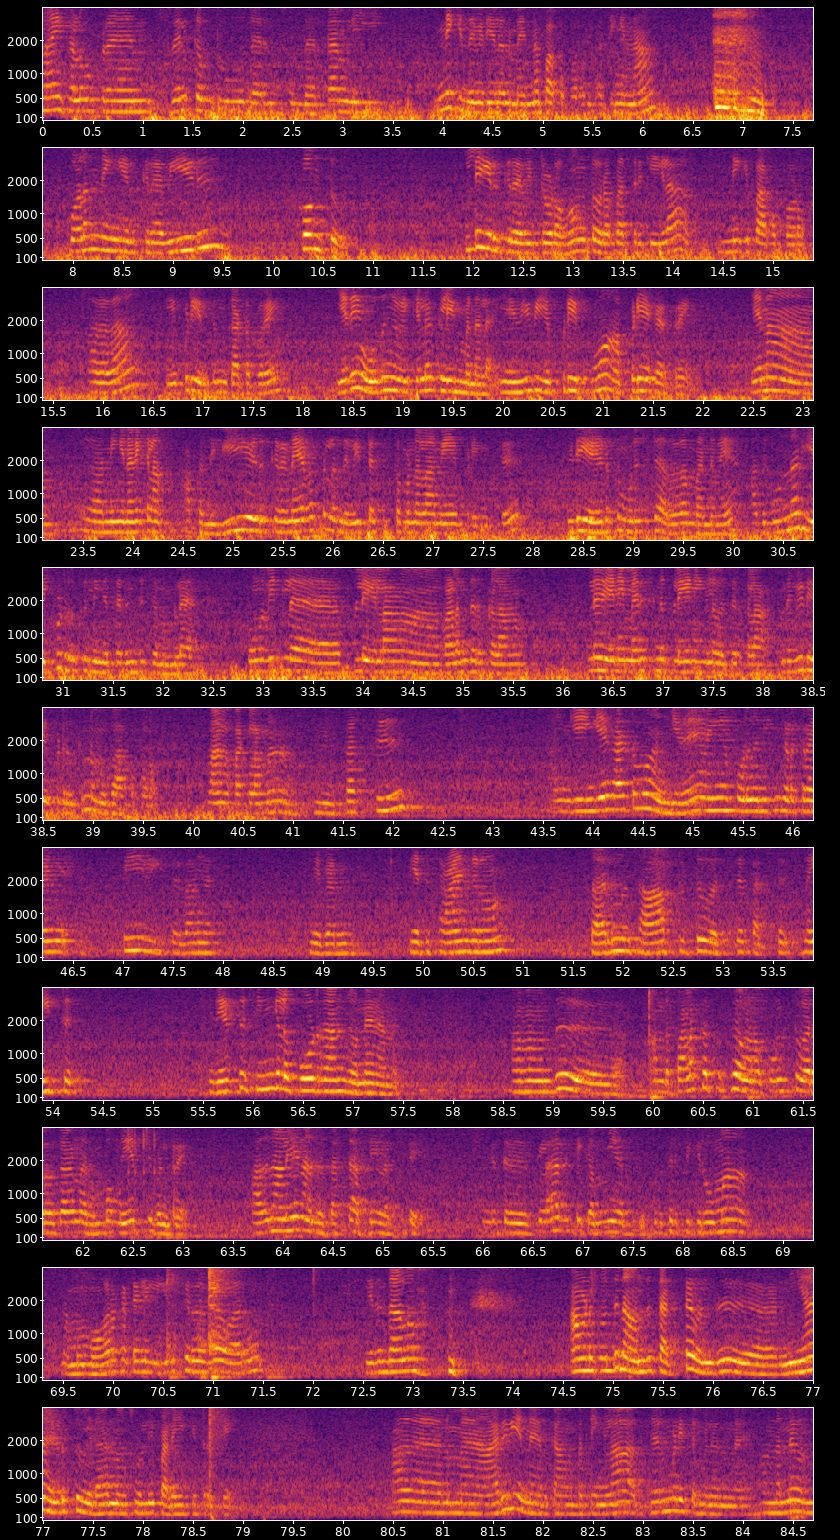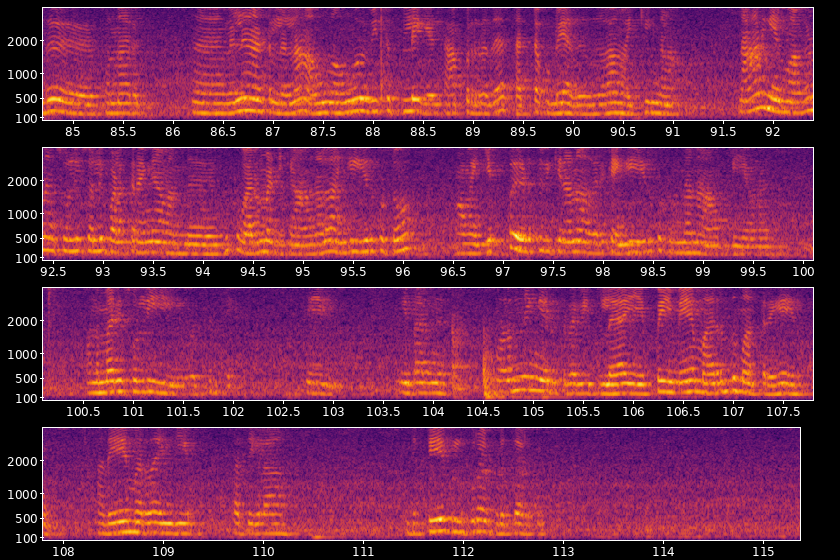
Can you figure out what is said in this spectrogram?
Hi hello friends welcome to Tarun Sundar family இன்றைக்கி இந்த வீடியோவில் நம்ம என்ன பார்க்க போகிறோம் பார்த்தீங்கன்னா குழந்தைங்க இருக்கிற வீடு ஹோம் டூர் பிள்ளை இருக்கிற வீட்டோட ஹோம் டூரை பார்த்துருக்கீங்களா? இன்னைக்கு பார்க்க போகிறோம் அதை தான் எப்படி இருக்குதுன்னு காட்ட போகிறேன் எதையும் ஒதுங்க வைக்கல க்ளீன் பண்ணலை. என் வீடு எப்படி இருக்குமோ அப்படியே காட்டுறேன். ஏன்னா நீங்கள் நினைக்கலாம் அப்போ இந்த வீடியோ எடுக்கிற நேரத்தில் இந்த வீட்டை சுத்தம் பண்ணலாமே அப்படின்ட்டு. வீடியோ எடுத்து முடிச்சுட்டு அதை தான் பண்ணுவேன். அதுக்கு முன்னாடி எப்படி இருக்குன்னு நீங்கள் தெரிஞ்சுக்கணும்ல? உங்கள் வீட்டில் பிள்ளையெல்லாம் வளர்ந்துருக்கலாம். இல்லை என்னை மாதிரி சின்ன பிள்ளைய நீங்களும் வச்சுருக்கலாம். இந்த வீடு எப்படி இருக்குன்னு நம்ம பார்க்க போகிறோம் வாங்க பார்க்கலாமா? ம் ஃபஸ்ட்டு இங்கே இங்கே காட்டுவோம். இங்கே தான் இவங்க பொழுதனைக்கு கிடக்குறாங்க. டிவி கிட்ட தாங்க. இங்கே பாருங்க. நேற்று சாயந்தரம் தருணு சாப்பிட்டுட்டு வச்ச தட்டு நைட்டு இதை எடுத்து சிங்கிளை போடுறான்னு சொன்னேன் நான். அவன் வந்து அந்த பழக்கத்துக்கு அவனை கொண்டுட்டு வர்றதுக்காக நான் ரொம்ப முயற்சி பண்ணுறேன் அதனாலேயே நான் அந்த தட்டை அப்படியே வச்சுட்டேன். இங்கிட்டு கிளாரிட்டி கம்மியாக இருக்குது இப்படி திருப்பிக்கிறோமா நம்ம முகரக்கட்டையில் இருக்கிறது தான் வரும். இருந்தாலும் அவனுக்கு வந்து நான் வந்து தட்டை வந்து நீயா எடுத்து விடான்னு நான் சொல்லி பழகிக்கிட்டு இருக்கேன். அதில் நம்ம அருவி அண்ணன் இருக்காங்க பார்த்தீங்களா? ஜெர்மனி தமிழ் அண்ணன். அந்த அண்ணன் வந்து சொன்னார் வெளிநாட்டிலலாம் அவங்க அவங்க வீட்டு பிள்ளைங்க சாப்பிட்றத தட்டை கொண்டு அது இதெல்லாம் வைக்கிங்களாம். நானும் என் மகனை சொல்லி சொல்லி பழக்கிறேங்க. அவன் அந்த இதுக்கு வரமாட்டேங்கான் அதனால தான் அங்கேயே இருக்கட்டும். அவன் எப்போ எடுத்து வைக்கிறானோ அது வரைக்கும் அங்கேயே இருக்கட்டும் தான். நான் அப்படி அவனை அந்த மாதிரி சொல்லி வச்சுருக்கேன். சரி. இங்கே பாருங்க. குழந்தைங்க இருக்கிற வீட்டில் எப்பயுமே மருந்து மாத்திரையே இருக்கும். அதே மாதிரி தான் இங்கேயும். பார்த்தீங்களா இந்த டேபிள் பூரா இப்படித்தான் இருக்கும்.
